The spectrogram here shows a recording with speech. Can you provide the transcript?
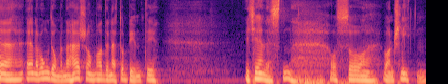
eh, en av ungdommene her som hadde nettopp begynt i, i tjenesten og så var han sliten.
